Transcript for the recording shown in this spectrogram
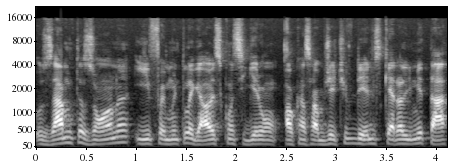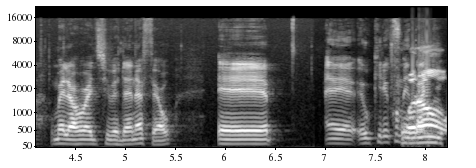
usar muita zona, e foi muito legal, eles conseguiram alcançar o objetivo deles, que era limitar o melhor wide receiver da NFL. É, é, eu queria comentar... Foram,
